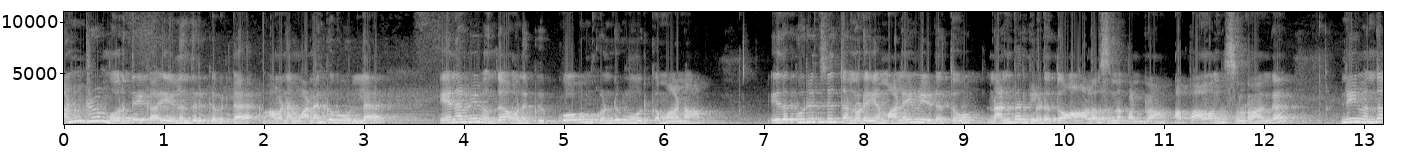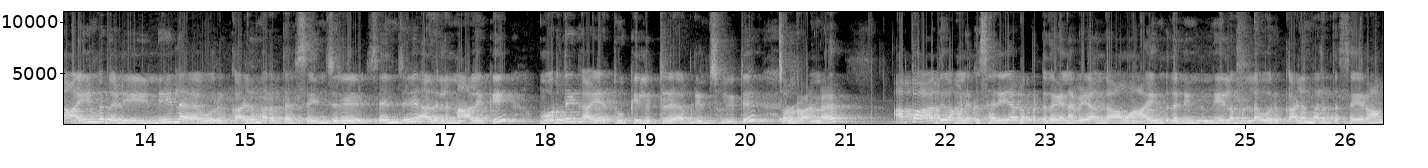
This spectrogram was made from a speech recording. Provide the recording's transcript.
அன்றும் மொர்தைக்காய் எழுந்திருக்கவில்லை. அவனை வணங்கவும் இல்லை. எனவே வந்து அவனுக்கு கோபம் கொண்டு மூர்க்கமானான். இதை குறித்து தன்னுடைய மனைவியிடத்தும் நண்பர்களிடத்தும் ஆலோசனை பண்ணுறான் அப்போ அவங்க சொல்கிறாங்க நீ வந்து ஐம்பது அடி நீல ஒரு கழுமரத்தை செஞ்சிரு செஞ்சு அதில் நாளைக்கு முருதைக்காயை தூக்கிலிட்டுரு அப்படின்னு சொல்லிட்டு சொல்கிறாங்க அப்போ அது அவனுக்கு சரியாகப்பட்டது. எனவே அந்த அவன் ஐம்பது அடி நீளமுள்ள ஒரு கழுமரத்தை செய்கிறான்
